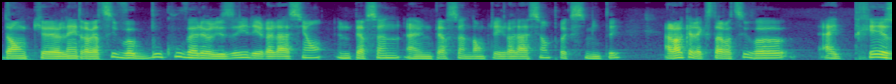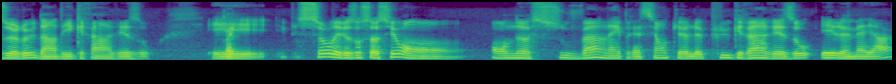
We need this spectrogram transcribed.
Donc, euh, l'introverti va beaucoup valoriser les relations une personne à une personne, donc les relations de proximité, alors que l'extraverti va être très heureux dans des grands réseaux. Et sur les réseaux sociaux, on, a souvent l'impression que le plus grand réseau est le meilleur.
